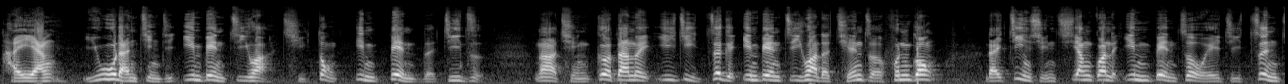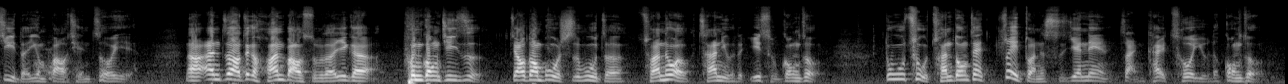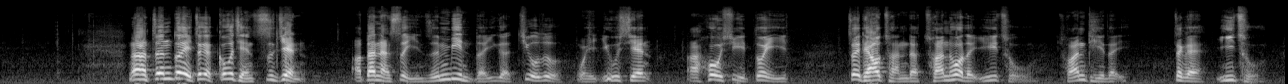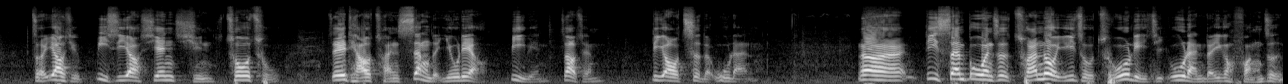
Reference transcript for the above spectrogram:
海洋以污染紧急应变计划，启动应变的机制。那请各单位依据这个应变计划的权责分工，来进行相关的应变作为及证据的一种保全作业。那按照这个环保署的一个。分工机制，交通部是负责船货残留的移除工作，督促船东在最短的时间内展开抽油的工作。那针对这个搁浅事件啊，当然是以人命的一个救助为优先啊。后续对于这条船的船货的移除、船体的这个移除，则要求必须要先行抽除这条船上的油料，避免造成第二次的污染。那第三部分是船后遗嘱处理及污染的一个防治，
